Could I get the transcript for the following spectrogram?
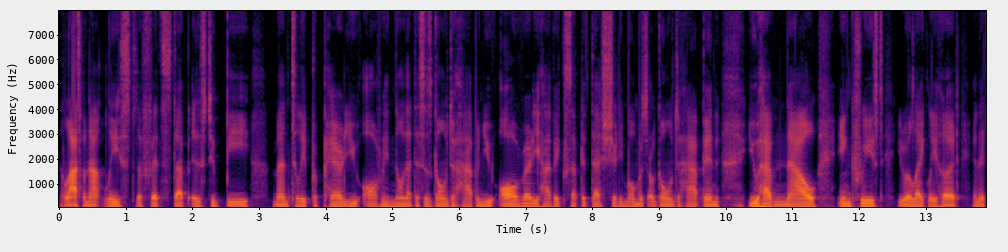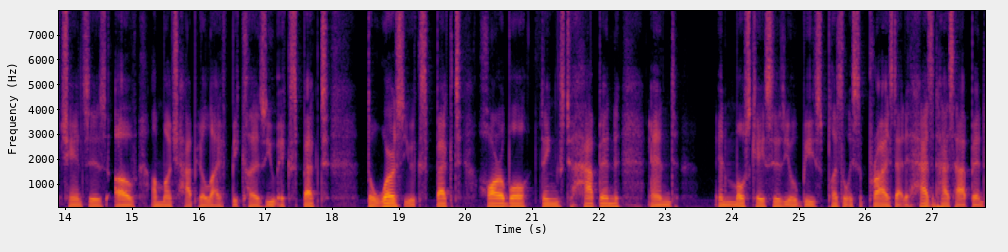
And last but not least, the fifth step is to be mentally prepared. You already know that this is going to happen. You already have accepted that shitty moments are going to happen. You have now increased your likelihood and the chances of a much happier life because you expect the worst, you expect horrible things to happen, and in most cases, you'll be pleasantly surprised that it hasn't has happened,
